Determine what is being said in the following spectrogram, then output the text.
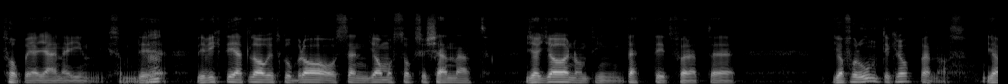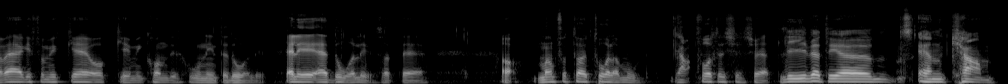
Så hoppar jag gärna in. Liksom. Det, Mm. det viktiga är att laget går bra och sen jag måste också känna att jag gör någonting vettigt för att eh, jag får ont i kroppen. Alltså. Jag väger för mycket och eh, min kondition är inte dålig. Eller är dålig. Så att, eh, ja, man får ta ett tålamod. Ja. 2021. Livet är en kamp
